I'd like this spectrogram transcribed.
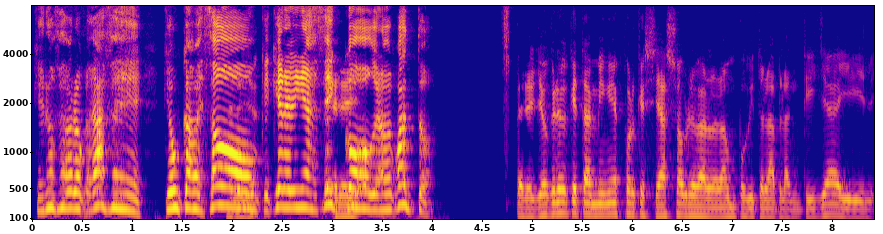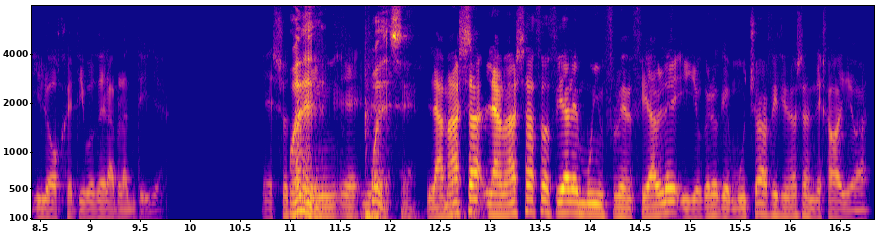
Que no sabe lo que hace. Que es un cabezón. Yo- que quiere línea de pero cinco. yo- Que no sé cuánto. Pero yo creo que también es porque se ha sobrevalorado un poquito la plantilla y, y los objetivos de la plantilla. Eso Puede, también. eh, la- Puede ser. La masa, la masa social es muy influenciable y yo creo que muchos aficionados se han dejado llevar.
